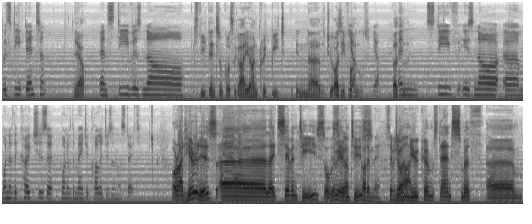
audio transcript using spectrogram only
With Steve Denton. Yeah. And Steve is now. Steve Denton, of course, the guy Johan Kriek beat in uh, the two Aussie finals. Yeah. Both and. Steve is now um, one of the coaches at one of the major colleges in the States. All right, here it is. Uh, late 70s or the There we go. 70s. Got him there. 79. John 79. Newcombe, Stan Smith, um,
